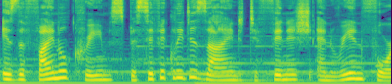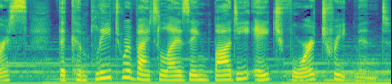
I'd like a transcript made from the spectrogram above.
is the final cream specifically designed to finish and reinforce the complete revitalizing Body H4 treatment.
